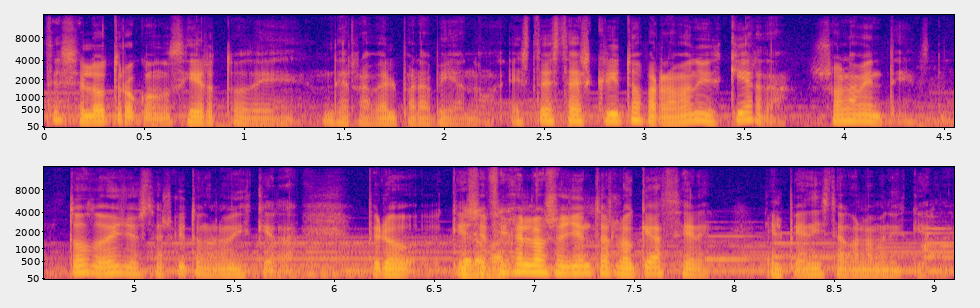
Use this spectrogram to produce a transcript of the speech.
Este es el otro concierto de, Ravel para piano. Este está escrito para la mano izquierda, solamente. Todo ello está escrito con la mano izquierda. Pero que se fijen los oyentes lo que hace el pianista con la mano izquierda.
